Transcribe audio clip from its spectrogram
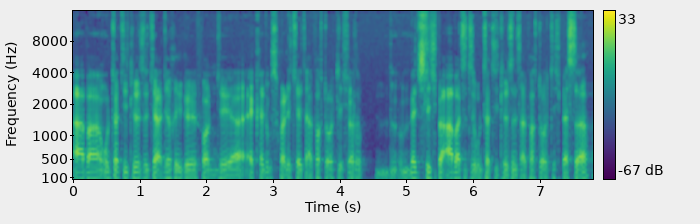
aber Untertitel sind ja in der Regel von der Erkennungsqualität einfach deutlich, also menschlich bearbeitete Untertitel sind einfach deutlich besser.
